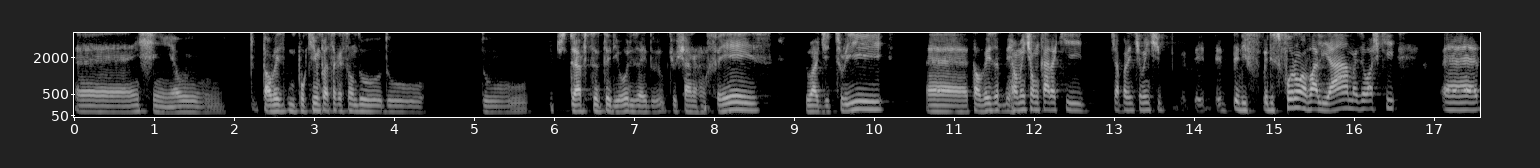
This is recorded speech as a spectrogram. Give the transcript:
É, enfim, eu talvez um pouquinho para essa questão do, do, do drafts anteriores aí do que o Shanahan fez, do RG3. É, talvez realmente é um cara que, que aparentemente ele, eles foram avaliar, mas eu acho que é,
